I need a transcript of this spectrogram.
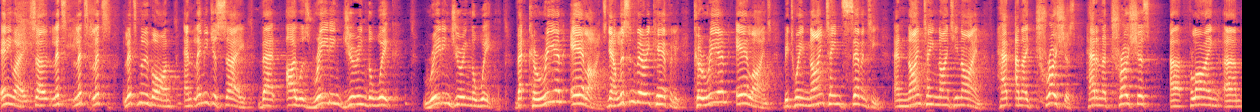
Anyway, so let's let's let's let's move on and let me just say that I was reading during the week, reading during the week that Korean Airlines. Now listen very carefully. Korean Airlines between 1970 and 1999 had an atrocious had an atrocious uh, flying um,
